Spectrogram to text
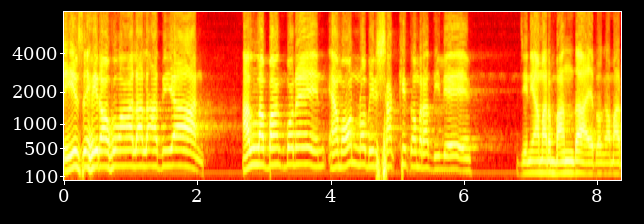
লিজহিরাহু আলাল আদিয়ান। আল্লাহ পাক বলেন, এমন নবীর সাক্ষী তোমরা দিলে যিনি আমার বান্দা এবং আমার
